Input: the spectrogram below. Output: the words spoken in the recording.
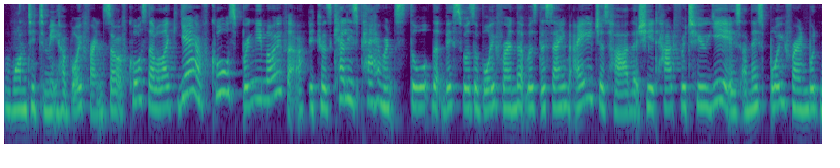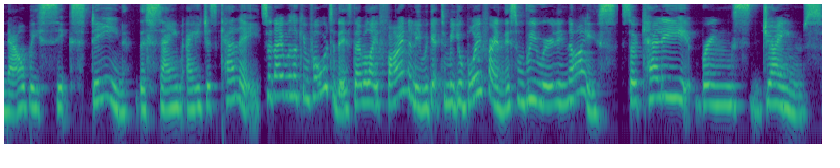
wanted to meet her boyfriend. So, of course, they were like, Yeah, of course, bring him over. Because Kelly's parents thought that this was a boyfriend that was was the same age as her that she had had for two years, and this boyfriend would now be 16, the same age as Kelly. So they were looking forward to this. They were like, finally, we get to meet your boyfriend. This will be really nice. So Kelly brings James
